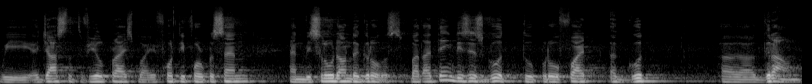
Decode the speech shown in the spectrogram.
We adjusted the fuel price by 44%, and we slowed down the growth. But I think this is good to provide a good uh, ground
